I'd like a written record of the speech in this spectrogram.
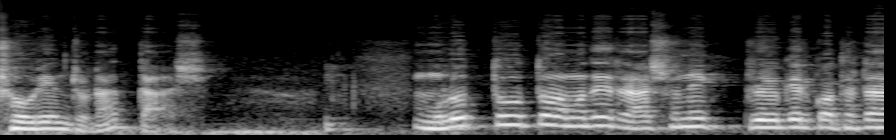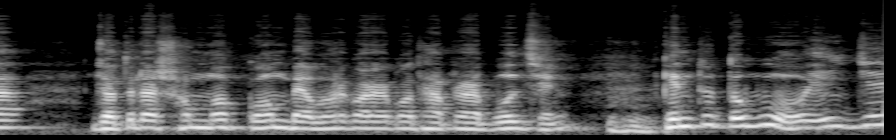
সৌরেন্দ্রনাথ দাস। মূলত তো আমাদের রাসায়নিক প্রয়োগের কথাটা যতটা সম্ভব কম ব্যবহার করার কথা আপনারা বলছেন কিন্তু তবুও এই যে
